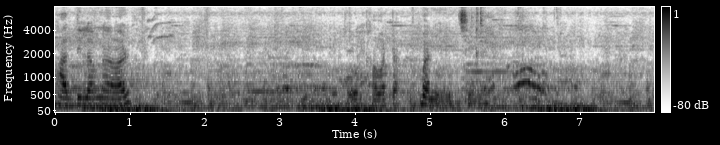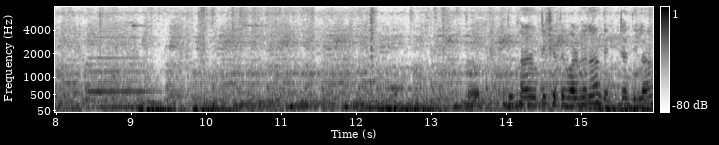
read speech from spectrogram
ভাত দিলাম না আর। ওর খাবারটা বানিয়ে নিচ্ছি। দুখানা রুটি খেতে পারবে না দেখটা দিলাম।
